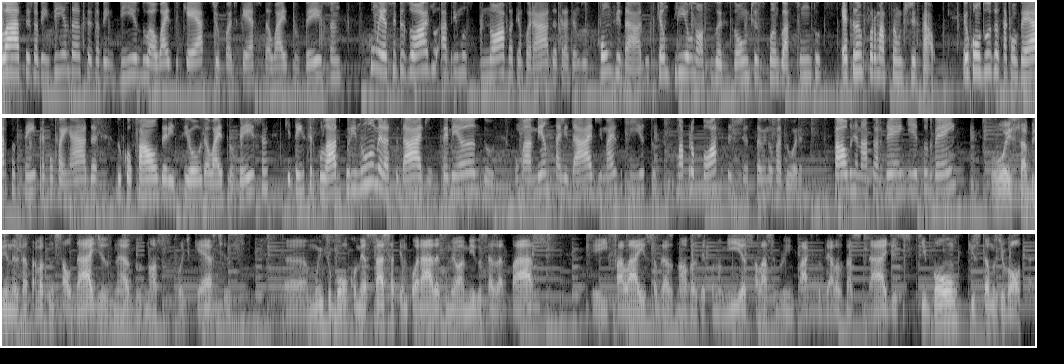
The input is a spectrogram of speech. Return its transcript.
Olá, seja bem-vinda, seja bem-vindo ao Wisecast, o podcast da Wise Innovation. Com este episódio, abrimos nova temporada trazendo convidados que ampliam nossos horizontes quando o assunto é transformação digital. Eu conduzo essa conversa sempre acompanhada do co-founder e CEO da Wise Innovation, que tem circulado por inúmeras cidades, semeando uma mentalidade e, mais do que isso, uma proposta de gestão inovadora. Paulo Renato Ardengue, tudo bem? Oi, Sabrina, eu já estava com saudades né, dos nossos podcasts. Uh, muito bom começar essa temporada com meu amigo César Paz e falar aí sobre as novas economias, falar sobre o impacto delas nas cidades. Que bom que estamos de volta.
